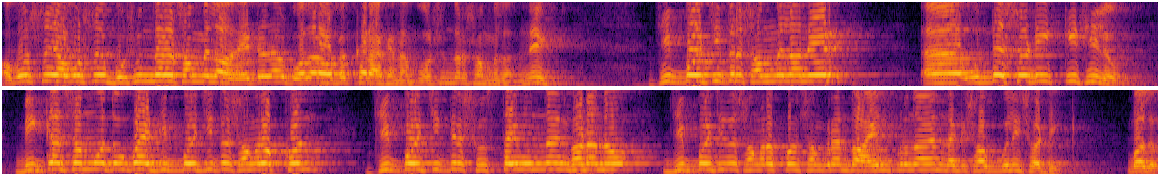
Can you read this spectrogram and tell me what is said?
অবশ্যই অবশ্যই বসুন্ধরা সম্মেলন, এটা বলার অপেক্ষা রাখে না, বসুন্ধরা সম্মেলন। নেক্সট জীববৈচিত্র্য সম্মেলনের উদ্দেশ্যটি কি ছিল? বিজ্ঞানসম্মত উপায়ে জীববৈচিত্র্য সংরক্ষণ জীববৈচিত্র্যের সুস্থায়ী উন্নয়ন ঘটানো, জীববৈচিত্র্য সংরক্ষণ সংক্রান্ত আইন প্রণয়ন নাকি সবগুলি সঠিক? বলো।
